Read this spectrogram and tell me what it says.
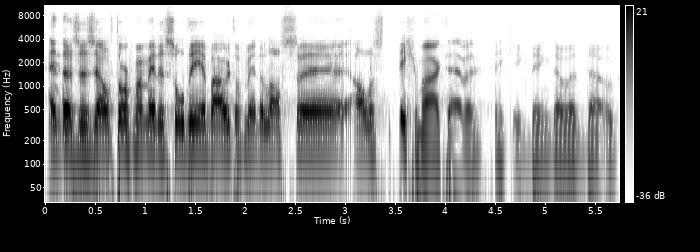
En dat ze zelf toch maar met een soldeerbout of met een las eh, alles dichtgemaakt hebben. ik, ik denk dat we daar ook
